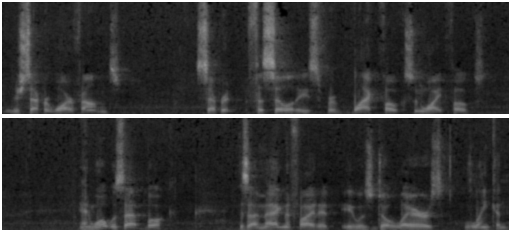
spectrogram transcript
there's separate water fountains, separate facilities for black folks and white folks. And what was that book? As I magnified it, it was D'Aulaire's Lincoln.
